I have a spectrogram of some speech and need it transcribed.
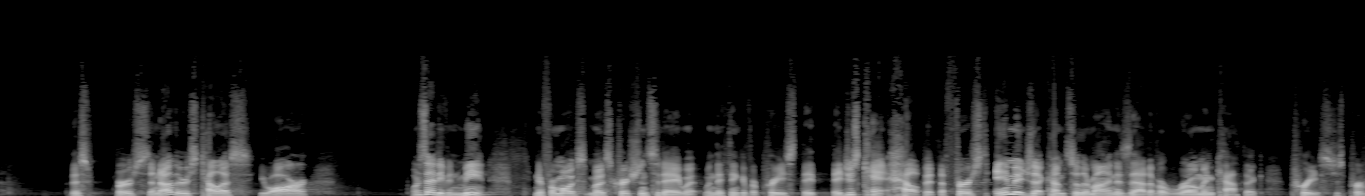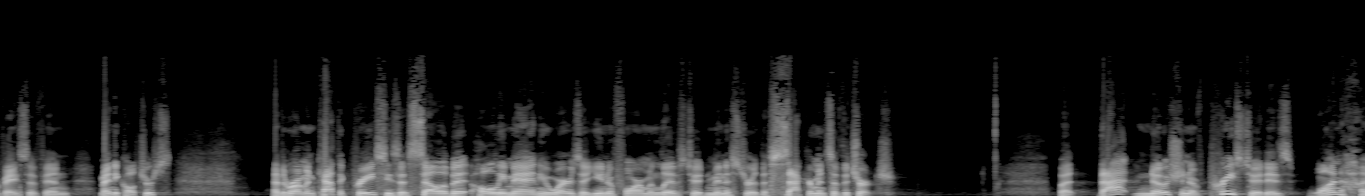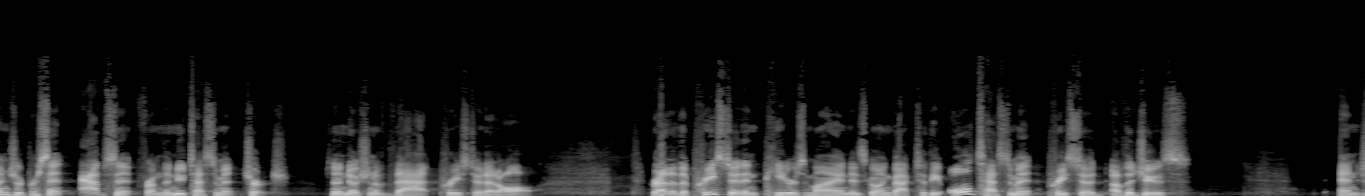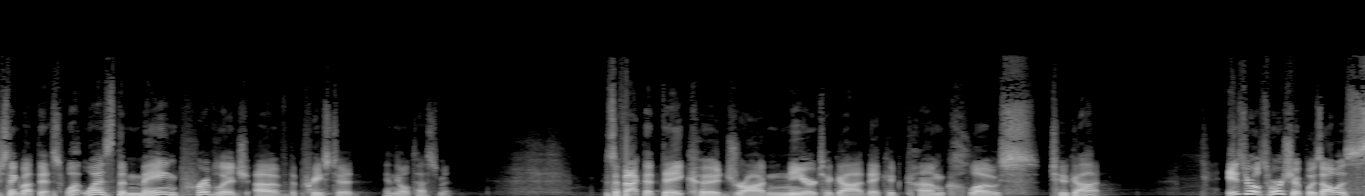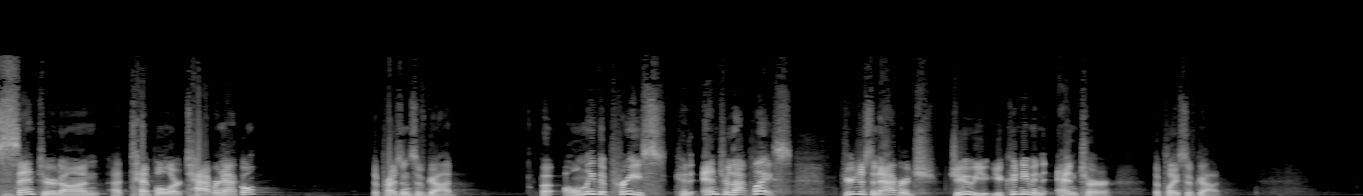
This verse and others tell us you are. What does that even mean? You know, for most, most Christians today, when, they think of a priest, they, they just can't help it. The first image that comes to their mind is that of a Roman Catholic priest, just pervasive in many cultures. And the Roman Catholic priest, he's a celibate, holy man who wears a uniform and lives to administer the sacraments of the church. But that notion of priesthood is 100% absent from the New Testament church. There's no notion of that priesthood at all. Rather, the priesthood in Peter's mind is going back to the Old Testament priesthood of the Jews. And just think about this what was the main privilege of the priesthood in the Old Testament? It's the fact that they could draw near to God, they could come close to God. Israel's worship was always centered on a temple or tabernacle, the presence of God, but only the priests could enter that place. If you're just an average Jew, you, you couldn't even enter the place of God.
